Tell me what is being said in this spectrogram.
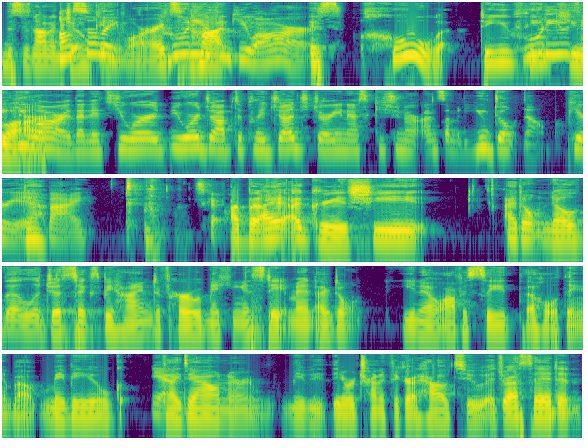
this is not a joke like, anymore. It's who do you think you are? it's who do you think, Who do you, you, think are? you are? That it's your your job to play judge, jury, and executioner on somebody you don't know. Period. Yeah. Bye. Uh, but I agree. She, I don't know the logistics behind of her making a statement. I don't, you know, obviously the whole thing about maybe go- Yeah. die down, or maybe they were trying to figure out how to address it and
